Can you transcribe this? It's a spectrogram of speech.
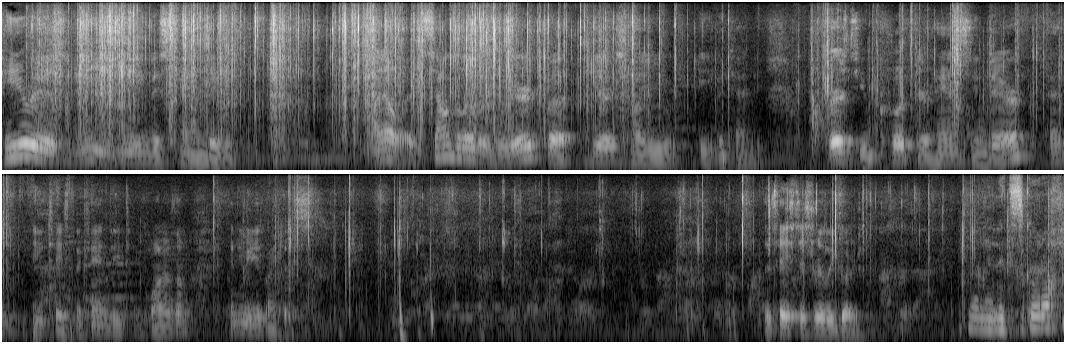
Here is me eating this candy. I know, it sounds a little bit weird, but here's how you eat the candy. First, you put your hands in there, and you taste the candy. Take one of them, and you eat it like this. The taste is really good. Let's go, Rafi.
